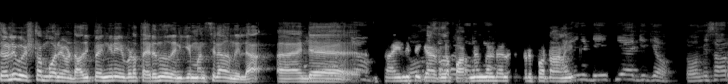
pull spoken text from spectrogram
തെളിവ് ഇഷ്ടം പോലെ ഉണ്ട്. അതിപ്പോ എങ്ങനെ ഇവിടെ തരുന്നത് എനിക്ക് മനസ്സിലാകുന്നില്ല. പറഞ്ഞോ സയന്റിഫിക് ആയിട്ടുള്ള പഠനങ്ങളുടെ റിപ്പോർട്ടാണ്. ടോമി സാർ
